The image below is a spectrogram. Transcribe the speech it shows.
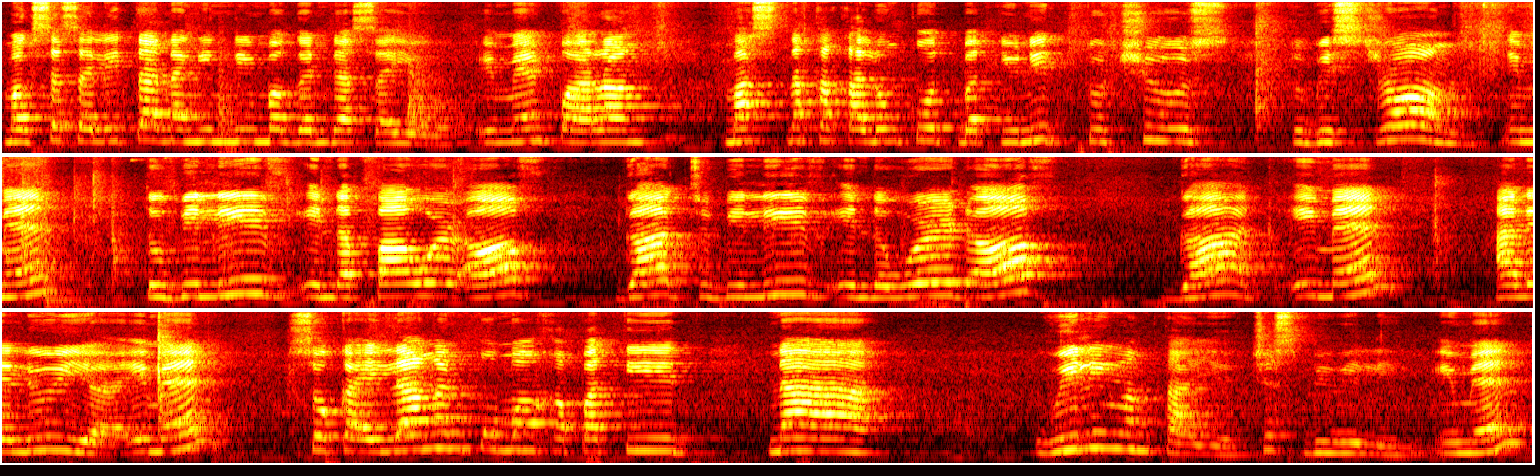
magsasalita ng hindi maganda sa iyo. Amen? Parang mas nakakalungkot but you need to choose to be strong. Amen? To believe in the power of God, to believe in the word of God. Amen? Hallelujah. Amen? So, kailangan po mga kapatid na willing lang tayo. Just be willing. Amen?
